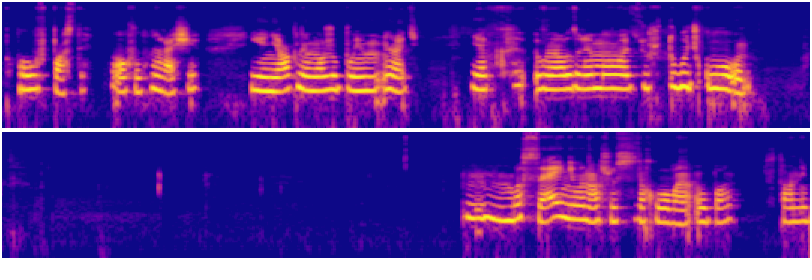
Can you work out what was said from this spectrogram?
Попробую впасти. О, фух, нарешті. Я ніяк не можу поймати, як вона отримала цю штучку. М, В басейні вона щось захована. Опа, странний.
